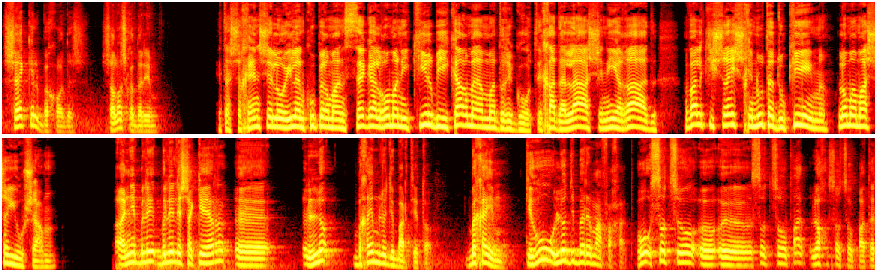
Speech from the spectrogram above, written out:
שקל בחודש, שלוש חדרים. את השכן שלו, אילן קופרמן סגל, רומן הכיר בעיקר מהמדרגות. אחד עלה, השני ירד, אבל קשרי שכנות הדוקים לא ממש היו שם. אני בלי, בלי לשקר, אה, לא, בחיים לא דיברתי איתו. בחיים. כי הוא לא דיבר עם אף אחד. הוא סוציו, אה, אה, סוציופט, לא סוציופט, אה,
